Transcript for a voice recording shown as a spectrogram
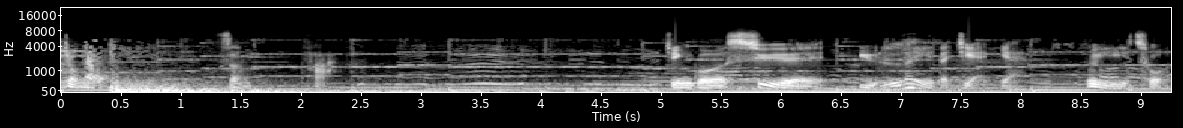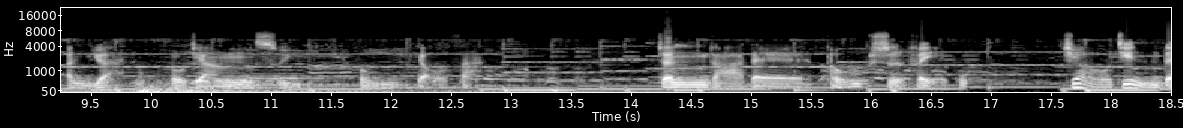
中增叹。经过血与泪的检验，对错恩怨都将随风飘散。挣扎的都是废物，较劲的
